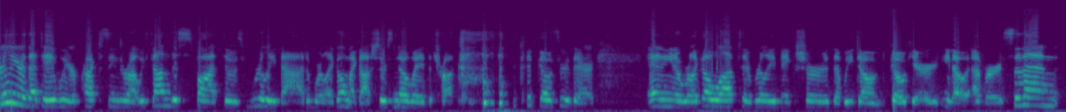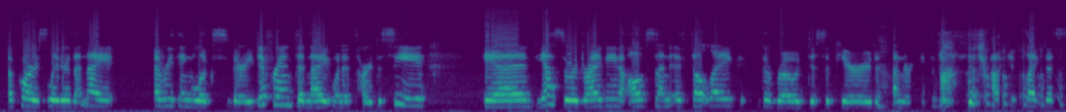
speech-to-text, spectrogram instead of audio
earlier that day, we were practicing the route. We found this spot that was really bad. And we're like, oh my gosh, there's no way the truck could go through there. And, you know, we're like, oh, we'll have to really make sure that we don't go here, you know, ever. So then, of course, later that night, everything looks very different at night when it's hard to see. And yeah, so we're driving. All of a sudden, it felt like the road disappeared underneath the, the truck. It's like just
